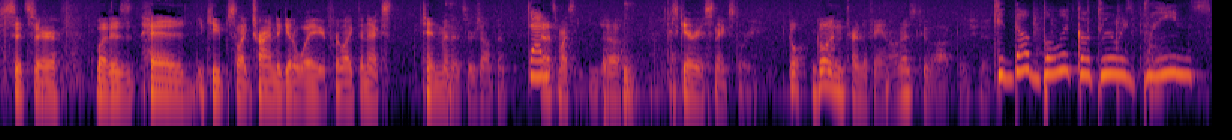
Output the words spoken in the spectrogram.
sits there, but his head keeps like trying to get away for like the next 10 minutes or something. Dad, That's my uh, scariest snake story. Go go ahead and turn the fan on. It's too hot for this shit. did the bullet go through his brains?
